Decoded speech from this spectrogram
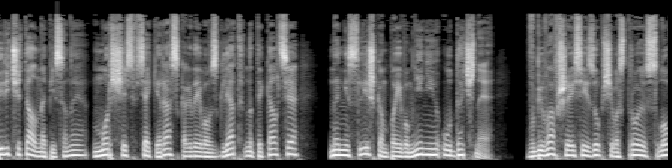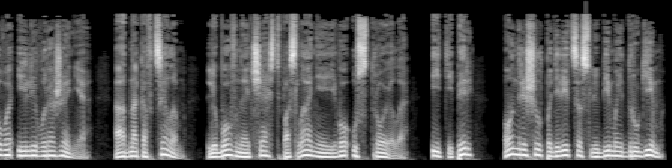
перечитал написанное, морщась всякий раз, когда его взгляд натыкался на не слишком, по его мнению, удачное, выбивавшееся из общего строя слово или выражение. Однако в целом любовная часть послания его устроила, и теперь он решил поделиться с любимой другим,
